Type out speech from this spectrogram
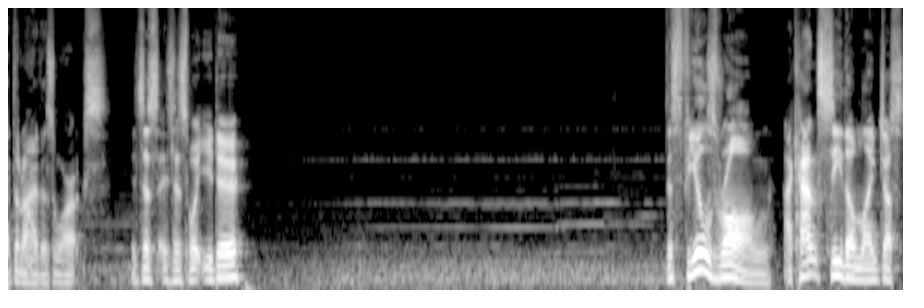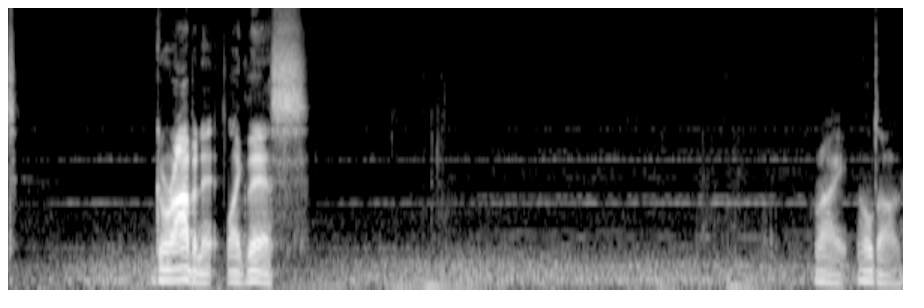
I don't know how this works. Is this is this what you do? This feels wrong. I can't see them like just grabbing it like this. Right, hold on.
